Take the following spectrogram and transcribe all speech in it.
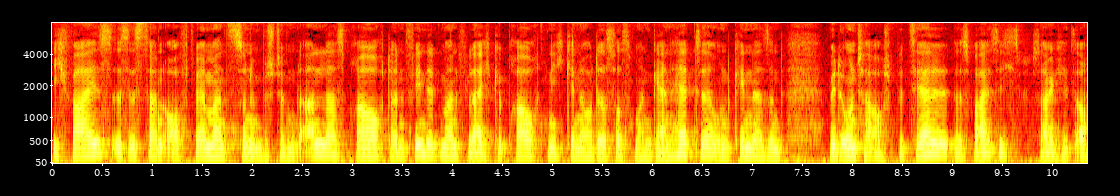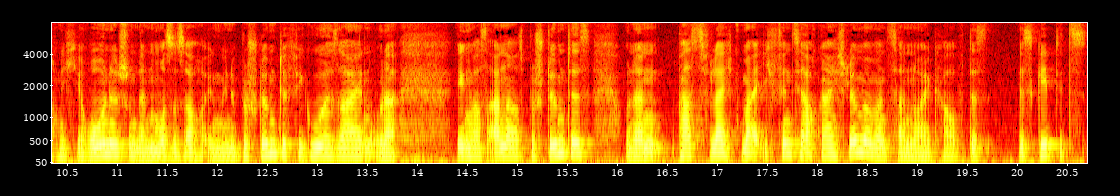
Ich weiß, es ist dann oft, wenn man es zu einem bestimmten Anlass braucht, dann findet man vielleicht gebraucht nicht genau das, was man gern hätte. Und Kinder sind mitunter auch speziell, das weiß ich, sage ich jetzt auch nicht ironisch. Und dann muss es auch irgendwie eine bestimmte Figur sein oder irgendwas anderes Bestimmtes und dann passt vielleicht mal, ich finde es ja auch gar nicht schlimm, wenn man es dann neu kauft. Das, es geht jetzt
